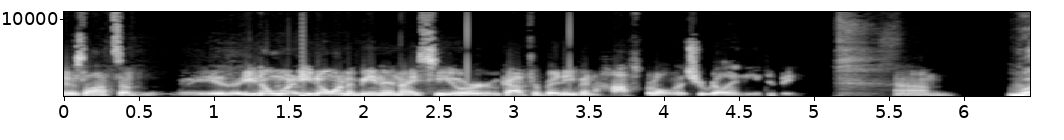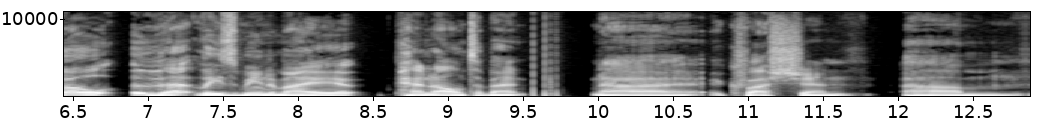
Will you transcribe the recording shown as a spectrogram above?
there's lots of you don't want you don't want to be in an ICU or God forbid even a hospital unless you really need to be. Um, well, that leads me to my penultimate uh, question. Um,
